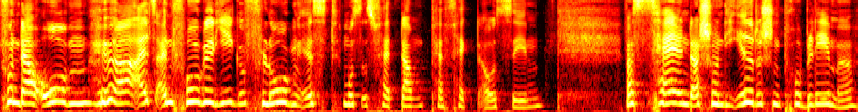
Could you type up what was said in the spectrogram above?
von da oben, höher als ein Vogel je geflogen ist, muss es verdammt perfekt aussehen. Was zählen da schon die irdischen Probleme?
